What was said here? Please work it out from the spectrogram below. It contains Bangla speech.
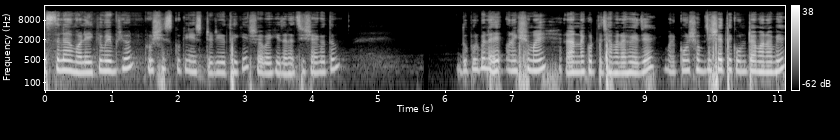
আসসালামু আলাইকুম এভরিওয়ান খুশিস কুকিং স্টুডিও থেকে সবাইকে জানাচ্ছি স্বাগতম। দুপুরবেলায় অনেক সময় রান্না করতে ঝামেলা হয়ে যায় মানে কোন সবজির সাথে কোনটা মানাবে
